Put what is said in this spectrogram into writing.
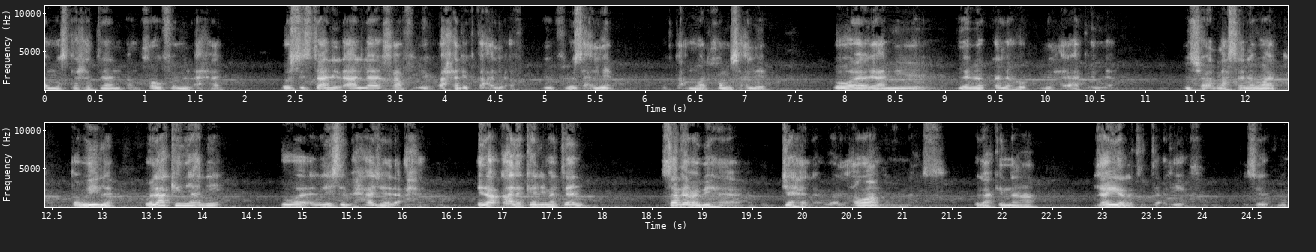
أم مصلحة أم خوفا من أحد. والسيستاني الآن لا يخاف أحد يقطع الفلوس عليه. أموال الخمس عليه. هو يعني لم يبقى له من الحياة إلا إن شاء الله سنوات طويلة. ولكن يعني هو ليس بحاجة إلى أحد. إذا قال كلمة صدم بها الجهلة والعوام الناس ولكنها غيرت التاريخ سيكون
